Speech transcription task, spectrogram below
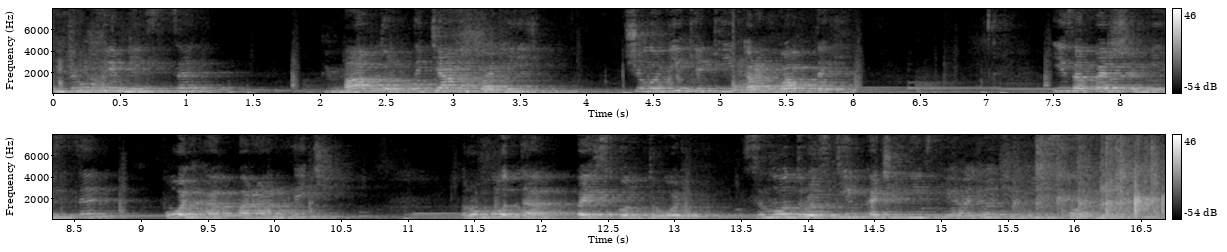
Друге місце. Автор Тетяна Палій, чоловік, який рахував такі. І за перше місце Ольга Парантич, робота Певсконтроль, село Дроздівка, Чернігівський район, Чернігівська область.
